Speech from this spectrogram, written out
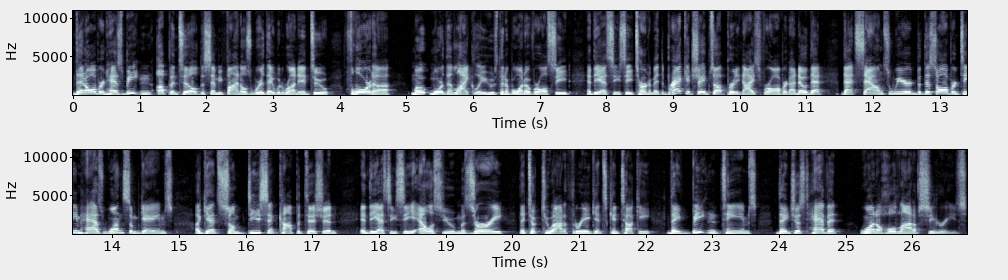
that Auburn has beaten up until the semifinals, where they would run into Florida, more than likely, who's the number one overall seed in the SEC tournament. The bracket shapes up pretty nice for Auburn. I know that that sounds weird, but this Auburn team has won some games against some decent competition in the SEC. LSU, Missouri, they took two out of three against Kentucky. They've beaten teams, they just haven't won a whole lot of series.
